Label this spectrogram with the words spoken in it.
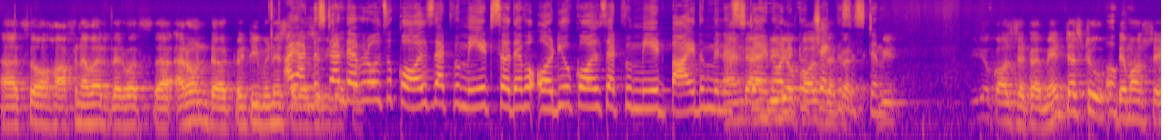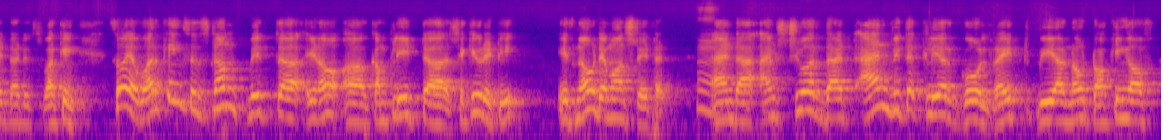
uh, so half an hour, there was uh, around uh, 20 minutes. I understand there call. were also calls that were made, so there were audio calls that were made by the minister and, and in order to check the were, system. Video calls that were made just to okay. demonstrate that it's working. So a working system with uh, you know uh, complete uh, security is now demonstrated, hmm. and I'm sure that and with a clear goal, right? We are now talking of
